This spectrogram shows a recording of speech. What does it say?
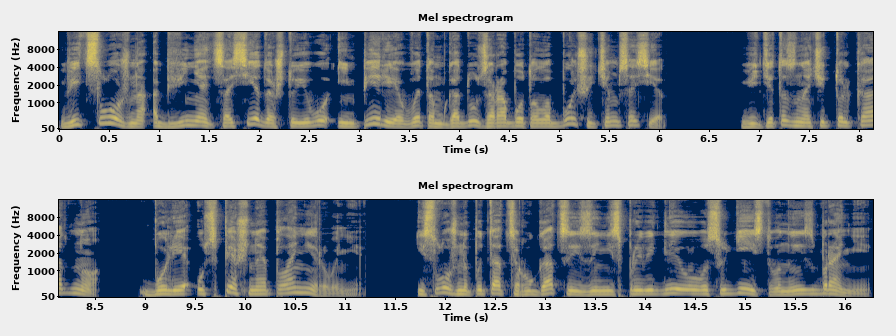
Ведь сложно обвинять соседа, что его империя в этом году заработала больше, чем сосед. Ведь это значит только одно – более успешное планирование. И сложно пытаться ругаться из-за несправедливого судейства на избрании.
